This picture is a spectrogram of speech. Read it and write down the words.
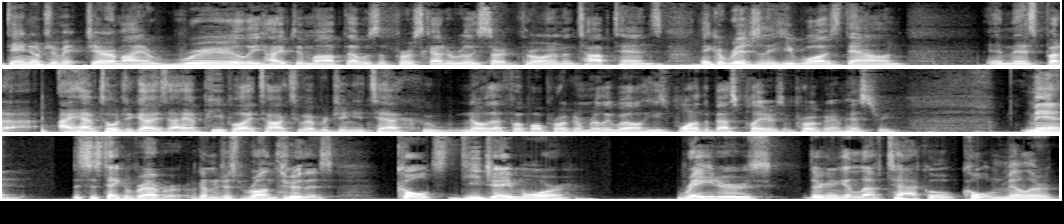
Daniel Jeremiah really hyped him up. That was the first guy to really start throwing him in the top tens. I think originally he was down in this. But I have told you guys, I have people I talk to at Virginia Tech who know that football program really well. He's one of the best players in program history. Man, this is taking forever. I'm going to just run through this. Colts, DJ Moore. Raiders, they're going to get left tackle Kolton Miller.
